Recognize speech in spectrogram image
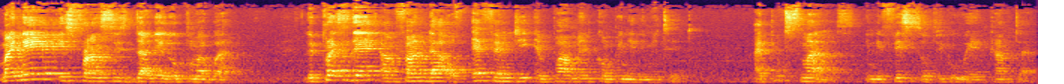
My name is Francis Daniel Okumagba, the president and founder of FMG Empowerment Company Limited. I put smiles in the faces of people we encounter.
